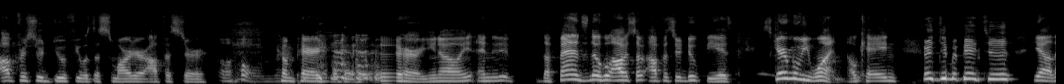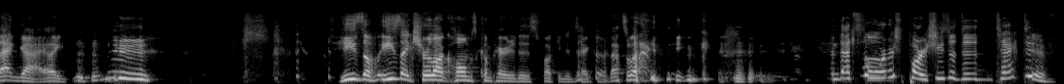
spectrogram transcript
Officer Doofy was the smarter officer Oh, compared to her, you know. And if the fans know who Officer Officer Doofy is. Scary Movie One, okay. And I did my best to- yeah, that guy, like, eh. he's a he's like Sherlock Holmes compared to this fucking detective. That's what I think. And that's the Uh, worst part. She's a detective.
